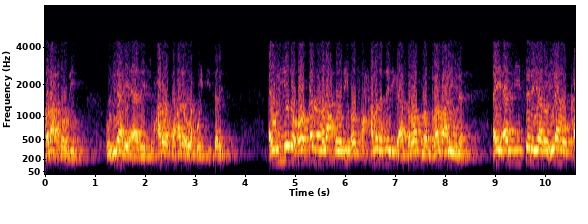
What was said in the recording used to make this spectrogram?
madaxdoodii uu ilaahay aaday subxaana watacala oo wax weydiisanaysa awliyada oo dhan madaxdoodii oo saxaabada nebiga ah salawatullhi wasalaamu calayhina ay aaminsanayaan oo ilaahu ka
